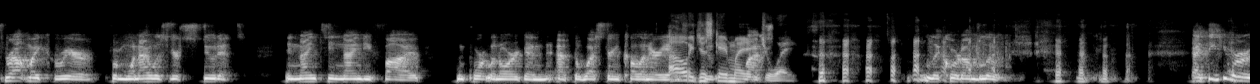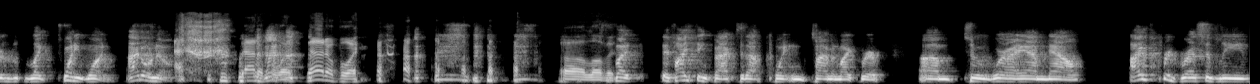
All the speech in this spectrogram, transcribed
Throughout my career, from when I was your student in 1995 in Portland, Oregon, at the Western Culinary. Oh, he just gave my age away. Le Cordon Bleu. I think you were like 21. I don't know. that a boy. That a boy. oh, I love it. But if I think back to that point in time in my career, um, to where I am now, I've progressively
